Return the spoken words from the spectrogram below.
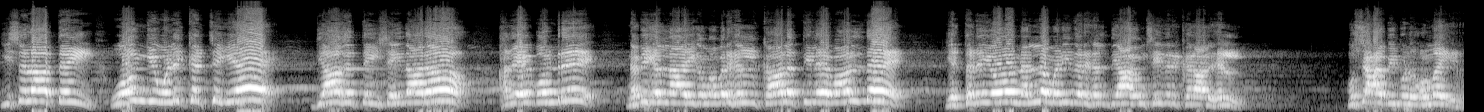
இஸ்லாத்தை ஓங்கி ஒழிக்கச் செய்ய தியாகத்தை செய்தாரோ? அதே போன்று நபிகள் நாயகம் அவர்கள் காலத்திலே வாழ்ந்த எத்தனையோ நல்ல மனிதர்கள் தியாகம் செய்திருக்கிறார்கள். முசாப் உமைர்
